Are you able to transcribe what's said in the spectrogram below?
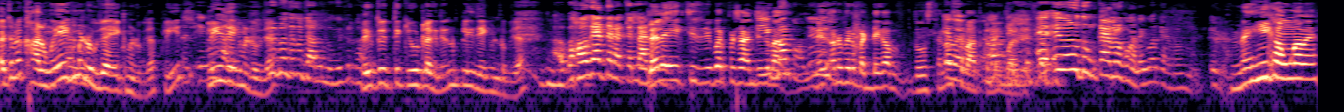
अच्छा मैं खा लूँगा एक मिनट रुक जा एक मिनट रुक जा प्लीज़ प्लीज़ एक मिनट रुक जा। फिर मैं तेरे को जाने दूँगी फिर खा देख तो इतनी क्यूट लग रही है ना प्लीज़ एक मिनट रुक जा। हो गया तेरा चल ले। एक चीज़ एक बार प्रशांत जी से बात ले। मेरे- बर्थडे का दोस्त है ना उससे बात कर लो एक बार एक बार तुम कैमरा घुमा ले, एक बार कैमरा घुमा ले, एक बार। नहीं खाऊँगा मैं।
